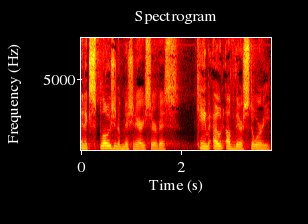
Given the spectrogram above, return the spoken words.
an explosion of missionary service came out of their story.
